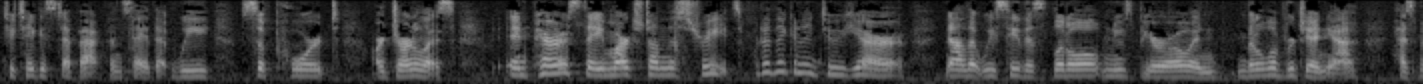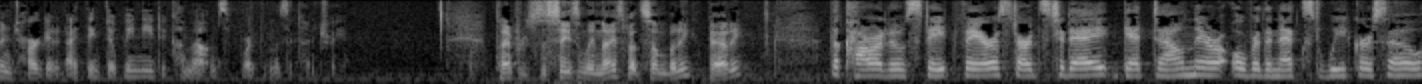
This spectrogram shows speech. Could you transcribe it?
to take a step back and say that we support our journalists in Paris, they marched on the streets. What are they going to do here now that we see this little news bureau in middle of Virginia has been targeted? I think that we need to come out and support them as a country. Time for us to say something nice about somebody. Patty? The Colorado State Fair starts today. Get down there over the next week or so,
